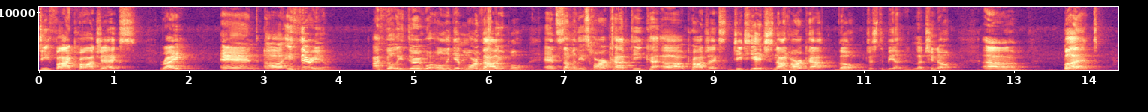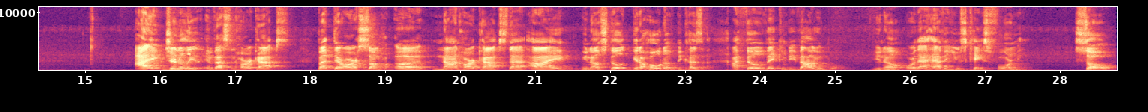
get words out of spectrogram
DeFi projects, right? And uh, Ethereum. I feel Ethereum will only get more valuable, and some of these hard cap uh, projects, DTH is not hard cap though, just to be let you know. Um, but I generally invest in hard caps, but there are some uh, non-hard caps that I, you know, still get a hold of because I feel they can be valuable, you know, or that have a use case for me. So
